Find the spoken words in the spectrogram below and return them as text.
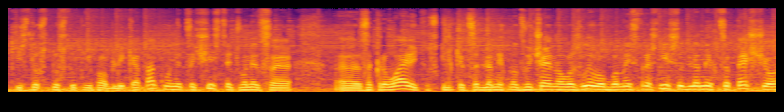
якісь дос- доступні пабліки. А так вони це чистять, вони це е, закривають, оскільки це для них надзвичайно важливо, бо найстрашніше для них це те, що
